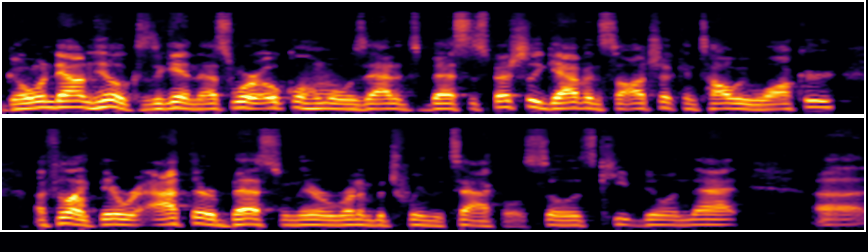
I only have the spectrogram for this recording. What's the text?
going downhill because again, that's where Oklahoma was at its best, especially Gavin Sawchuk and Tawee Walker. I feel like they were at their best when they were running between the tackles. So let's keep doing that. Uh,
